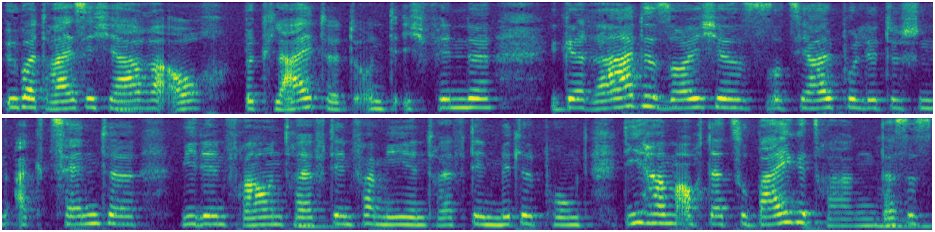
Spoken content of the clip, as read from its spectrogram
über 30 Jahre auch begleitet. Und ich finde, gerade solche sozialpolitischen Akzente wie den Frauentreff, mhm. den Familientreff, den Mittelpunkt, die haben auch dazu beigetragen, mhm. dass es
